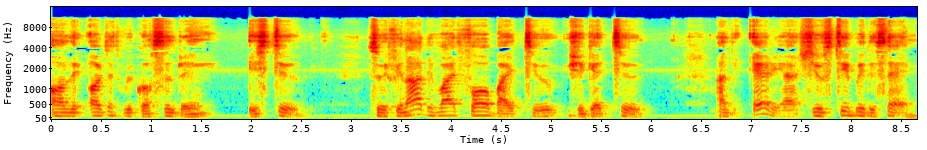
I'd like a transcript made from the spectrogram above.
on the object we're considering is 2. So if you now divide 4 by 2, you should get 2. And the area should still be the same.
